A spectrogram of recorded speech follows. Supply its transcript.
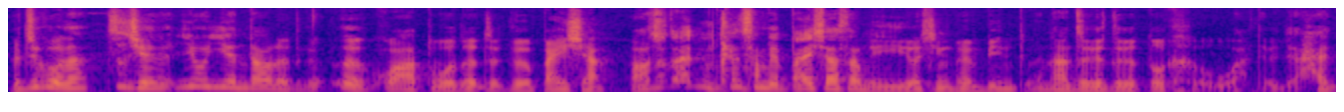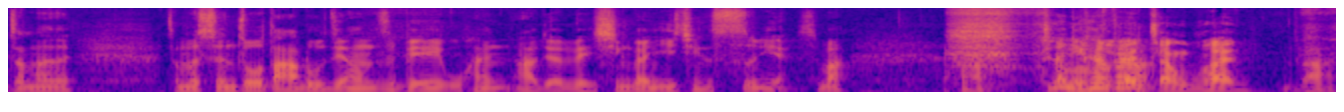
哈，结果呢，之前又验到了这个厄瓜多的这个白虾啊，这哎，你看上面白虾上面也有新冠病毒，那这个这个多可恶啊，对不对？害咱们咱们神州大陆这样子被武汉啊，对，被新冠疫情肆虐，是吧？啊，那你看不敢讲武汉啊。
